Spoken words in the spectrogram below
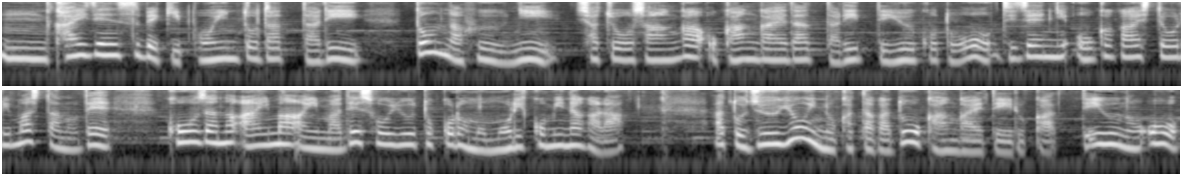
うん改善すべきポイントだったりどんな風に社長さんがお考えだったりっていうことを事前にお伺いしておりましたので講座の合間合間でそういうところも盛り込みながらあと従業員の方がどう考えているかっていうのを、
